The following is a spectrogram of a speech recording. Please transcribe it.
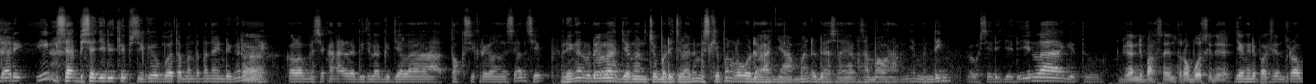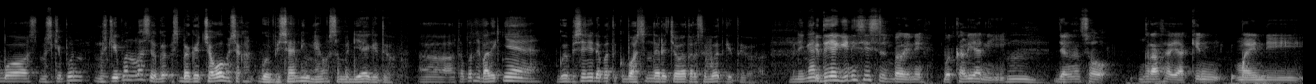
dari ini bisa bisa jadi tips juga buat teman-teman yang dengerin ya. Kalau misalkan ada gejala-gejala toxic relationship, mendingan udahlah jangan coba dijalani meskipun lo udah nyaman, udah sayang sama orangnya, mending gak usah dijadiin lah gitu. Jangan dipaksain terobos gitu ya. Jangan dipaksain terobos meskipun meskipun lo sebagai cowok misalkan gue bisa nih ngewe sama dia gitu. Eh, ataupun sebaliknya, gue bisa nih dapat kepuasan dari cowok tersebut gitu. Mendingan Intinya gini sih simpel ini buat kalian nih. Hmm. Jangan sok ngerasa yakin main di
